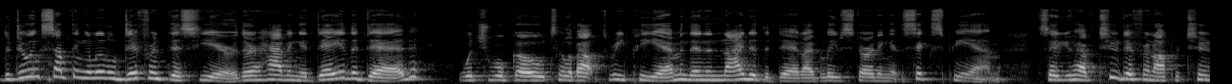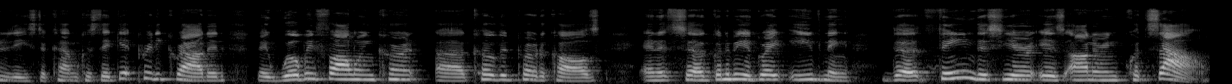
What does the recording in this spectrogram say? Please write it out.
They're doing something a little different this year. They're having a Day of the Dead, which will go till about 3 p.m., and then a Night of the Dead, I believe, starting at 6 p.m. So you have two different opportunities to come because they get pretty crowded. They will be following current uh, COVID protocols, and it's uh, going to be a great evening. The theme this year is honoring Quetzal.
